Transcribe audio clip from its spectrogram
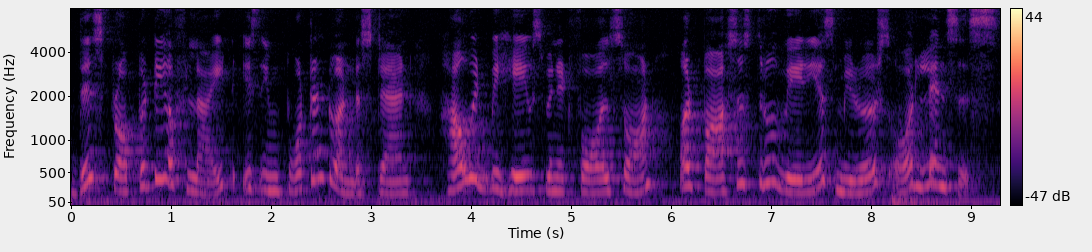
This property of light is important to understand how it behaves when it falls on or passes through various mirrors or lenses.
